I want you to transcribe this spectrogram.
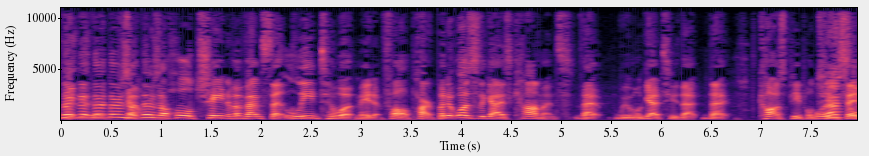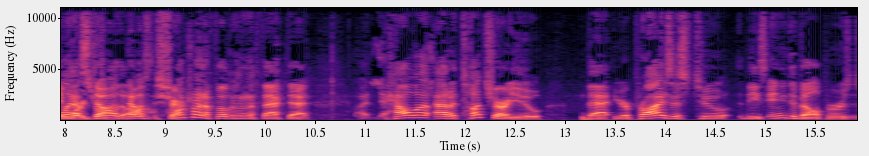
there, take- there- there's a, there's a whole chain of events that lead to what made it fall apart. But it was the guy's comments that we will get to that that caused people Well, to say we're straw, done. though. That I'm, was sure. I'm trying to focus on the fact that uh, how out of touch are you that your prizes to these indie developers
